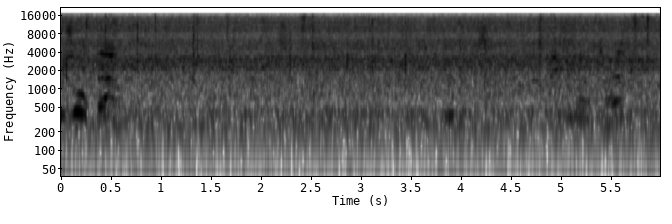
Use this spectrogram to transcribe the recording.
was all down. You know what I'm saying?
